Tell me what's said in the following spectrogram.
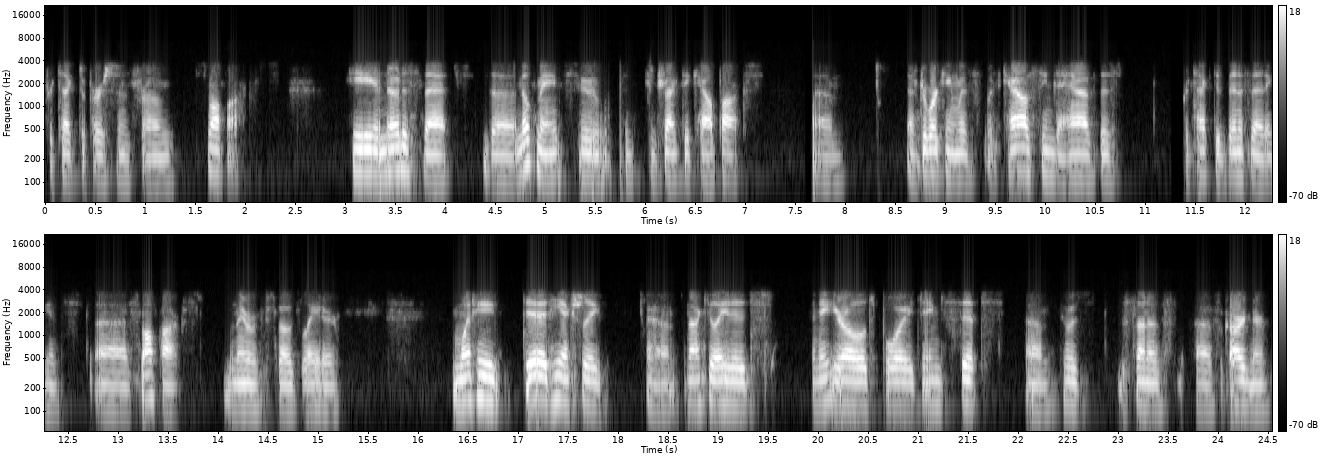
protect a person from smallpox. He noticed that the milkmaids who contracted cowpox um, after working with, with cows seemed to have this protective benefit against uh, smallpox when they were exposed later. And what he did, he actually uh, inoculated an eight-year-old boy, James Phipps, um, who was the son of, of a gardener,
